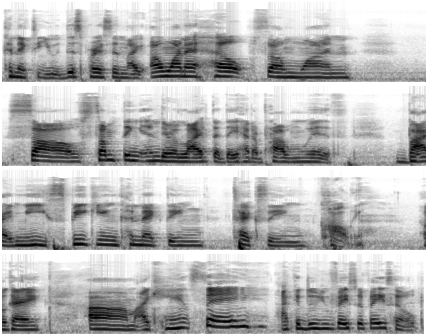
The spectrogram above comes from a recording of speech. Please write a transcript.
connecting you with this person. Like, I want to help someone solve something in their life that they had a problem with by me speaking, connecting, texting, calling. Okay. Um, I can't say I could do you face to face help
